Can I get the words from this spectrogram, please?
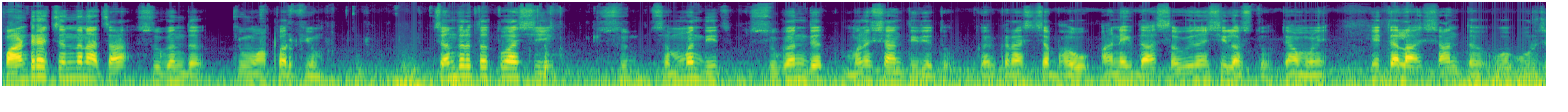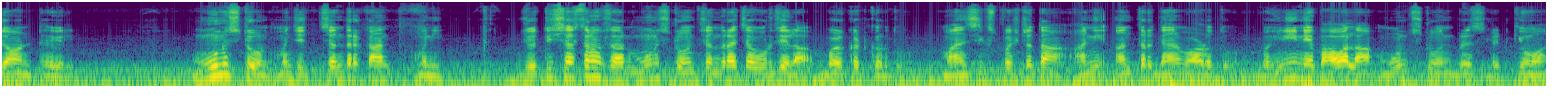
पांढऱ्या चंदनाचा सुगंध किंवा परफ्यूम. चंद्रतत्वाशी सु संबंधित सुगंधित मनशांती देतो. कर्कराशीचा भाऊ अनेकदा संवेदनशील असतो. त्यामुळे हे त्याला शांत व ऊर्जावान ठेवेल मूनस्टोन म्हणजे चंद्रकांत मणी ज्योतिषशास्त्रानुसार मूनस्टोन चंद्राच्या ऊर्जेला बळकट करतो. मानसिक स्पष्टता आणि अंतर्ज्ञान वाढवतो. बहिणीने भावाला मूनस्टोन ब्रेसलेट किंवा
